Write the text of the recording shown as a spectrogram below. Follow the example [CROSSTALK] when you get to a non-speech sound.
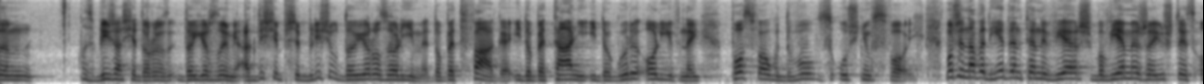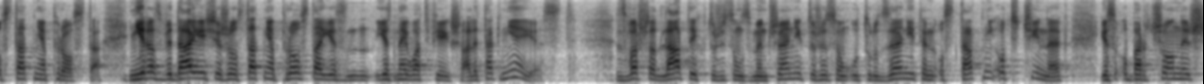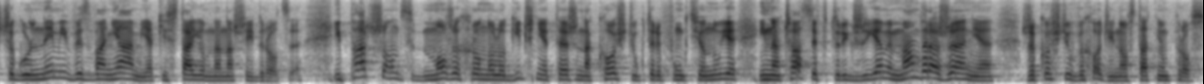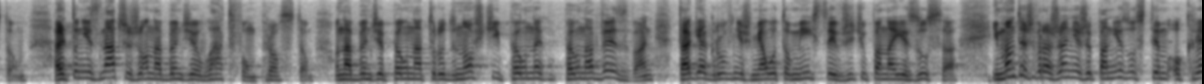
zbliża się do, do Jerozolimy. A gdy się przybliżył do Jerozolimy, do Betwagę i do Betanii i do Góry Oliwnej, posłał dwóch z uczniów swoich. Może nawet jeden ten wiersz, bo wiemy, że już to jest ostatnia prosta. Nieraz wydaje się, że ostatnia prosta jest, jest najłatwiejsza, ale tak nie jest zwłaszcza dla tych, którzy są zmęczeni, którzy są utrudzeni. Ten ostatni odcinek jest obarczony szczególnymi wyzwaniami, jakie stają na naszej drodze. I patrząc może chronologicznie też na Kościół, który funkcjonuje i na czasy, w których żyjemy, mam wrażenie, że Kościół wychodzi na ostatnią prostą. Ale to nie znaczy, że ona będzie łatwą, prostą. Ona będzie pełna trudności i pełna wyzwań, tak jak również miało to miejsce w życiu Pana Jezusa. I mam też wrażenie, że Pan Jezus w tym okresie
